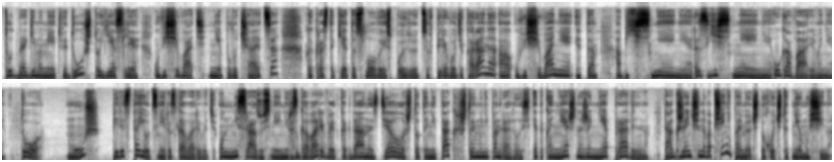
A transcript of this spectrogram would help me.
Тут Брагим имеет в виду, что если увещевать не получается, как раз-таки это слово используется в переводе Корана, а увещевание — это объяснение, разъяснение, уговаривание, то муж перестает с ней разговаривать. Он не сразу с ней не разговаривает, когда она сделала что-то не так, что ему не понравилось. Это, конечно же, неправильно. Так женщина вообще не поймет, что хочет от нее мужчина.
